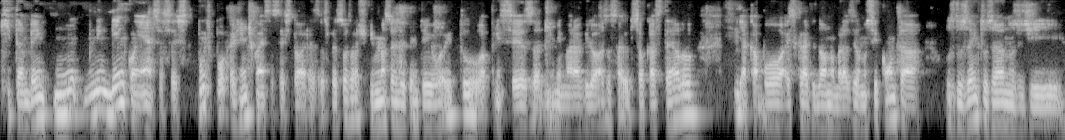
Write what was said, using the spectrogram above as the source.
que também ninguém conhece essa muito pouca gente conhece essa história. As pessoas acham que em 1988 a princesa e maravilhosa saiu do seu castelo e acabou a escravidão no Brasil. Não se conta os 200 anos de,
